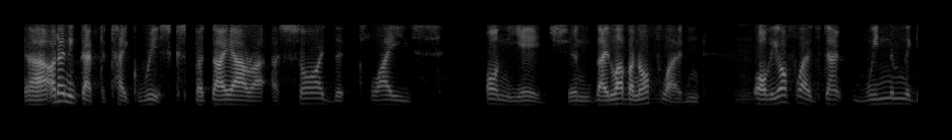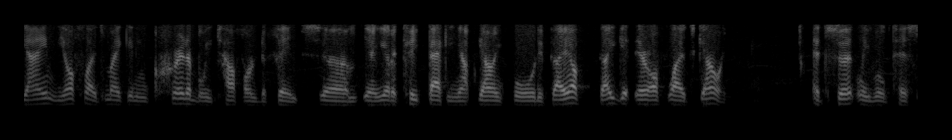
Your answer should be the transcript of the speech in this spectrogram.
uh, I don't think they have to take risks, but they are a, a side that plays on the edge and they love an offload. And mm. while the offloads don't win them the game, the offloads make it incredibly tough on defence. Um, you know, you got to keep backing up going forward. If they off, they get their offloads going, it certainly will test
